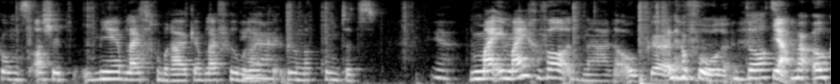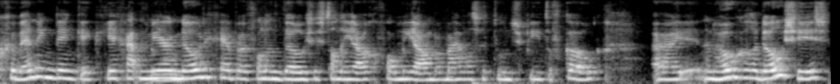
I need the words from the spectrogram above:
komt, als je het meer blijft gebruiken en blijft gebruiken, dan komt het, Ja. maar in mijn geval, het nare ook eh, naar voren. Dat, Ja. maar ook gewenning denk ik. Je gaat meer nodig hebben van een dosis dan in jouw geval met jou. Bij mij was het toen speed of coke. Eh, een hogere dosis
